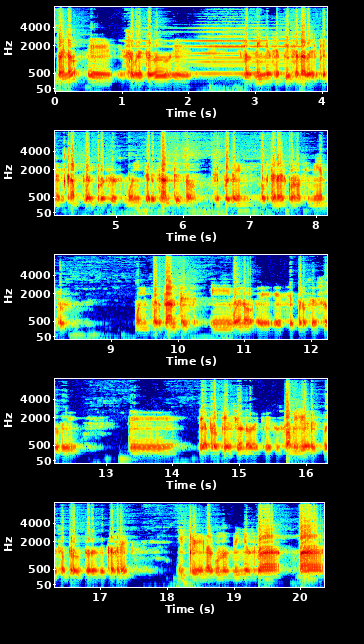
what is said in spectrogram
Bueno, eh, sobre todo los niños empiezan a ver que en el campo hay cosas muy interesantes, ¿no? Se pueden obtener conocimientos muy importantes y bueno, eh, ese proceso de, de, apropiación, ¿no? De que sus familiares pues son productores de café y que en algunos niños va, va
